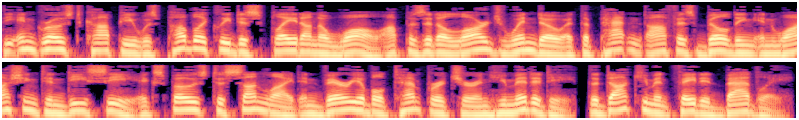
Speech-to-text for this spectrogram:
the engrossed copy was publicly displayed on a wall opposite a large window at the Patent Office Building in Washington, D.C. Exposed to sunlight and variable temperature and humidity, the document faded badly.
